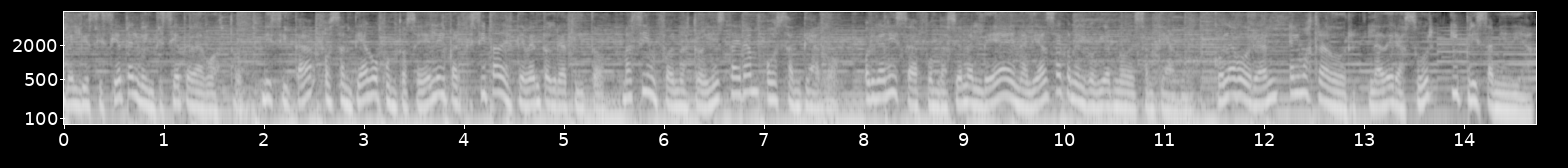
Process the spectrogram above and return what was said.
del 17 al 27 de agosto. Visita osantiago.cl y participa de este evento gratuito. Más info en nuestro Instagram o Santiago. Organiza Fundación Aldea en alianza con el Gobierno de Santiago. Colaboran El Mostrador, Ladera Sur y Prisa Media.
